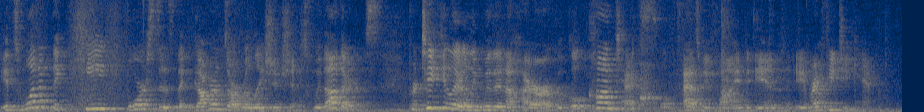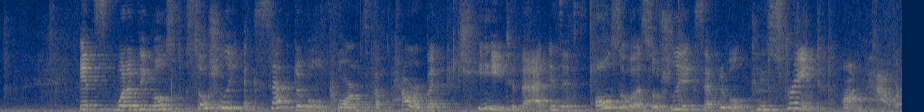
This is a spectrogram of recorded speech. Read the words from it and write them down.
It's one of the key forces that governs our relationships with others, particularly within a hierarchical context, as we find in a refugee camp. It's one of the most socially acceptable forms of power, but key to that is it's also a socially acceptable constraint on power.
